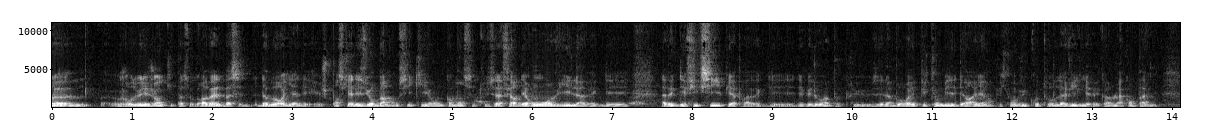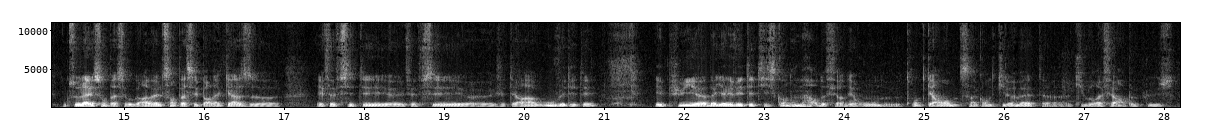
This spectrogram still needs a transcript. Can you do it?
aujourd'hui, les gens qui passent au gravel, bah, d'abord, il y a les... je pense qu'il y a les urbains aussi qui ont commencé, tu sais, à faire des ronds en ville avec des avec des fixis, puis après avec des, vélos un peu plus élaborés, puis qui ont mis des dérailleurs, puis qui ont vu qu'autour de la ville, il y avait quand même la campagne. Donc ceux-là, ils sont passés au gravel sans passer par la case euh, FFCT, euh, FFC, euh, etc. ou VTT. Et puis, euh, bah, il y a les VTTistes qui en ont marre de faire des ronds de 30, 40, 50 km, qui voudraient faire un peu plus.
